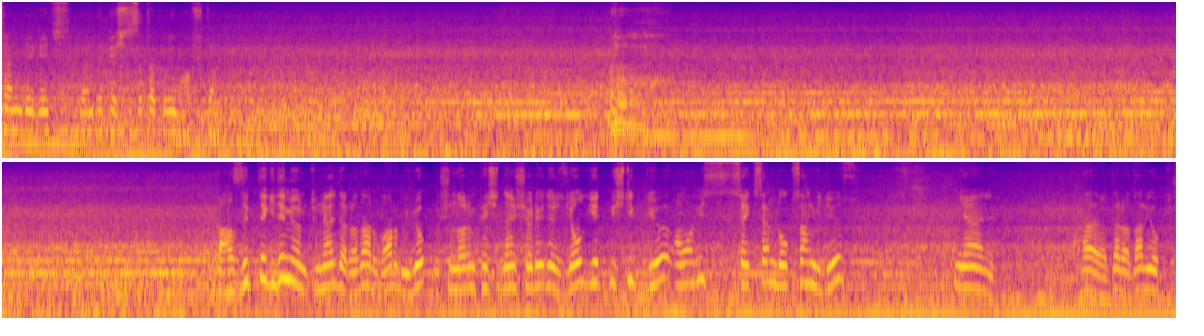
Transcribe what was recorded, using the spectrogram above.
Sen de geç. Ben de peşinize takılayım hafiften. Gazlayıp da gidemiyorum. Tünelde radar var mı yok mu? Şunların peşinden şöyle gidiyoruz. Yol 70'lik diyor ama biz 80-90 gidiyoruz. Yani herhalde radar yoktur.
